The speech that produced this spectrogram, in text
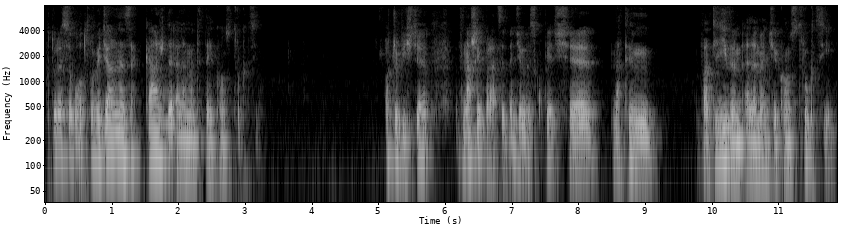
które są odpowiedzialne za każdy element tej konstrukcji. Oczywiście w naszej pracy będziemy skupiać się na tym wadliwym elemencie konstrukcji,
